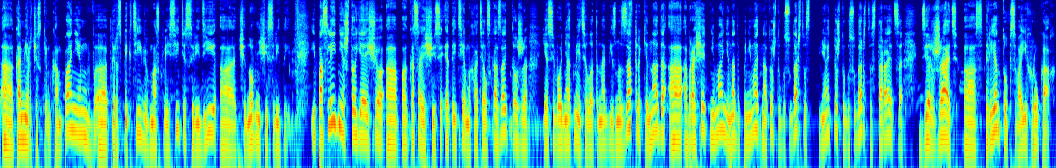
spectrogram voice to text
э, коммерческим компаниям в Э, перспективе в Москве-Сити среди а, чиновничьей среды. И последнее, что я еще по касающейся этой темы хотел сказать, тоже я сегодня отметил это на бизнес-завтраке, надо а, обращать внимание, надо понимать на то, что государство, понимать то, что государство старается держать а, ренту в своих руках.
